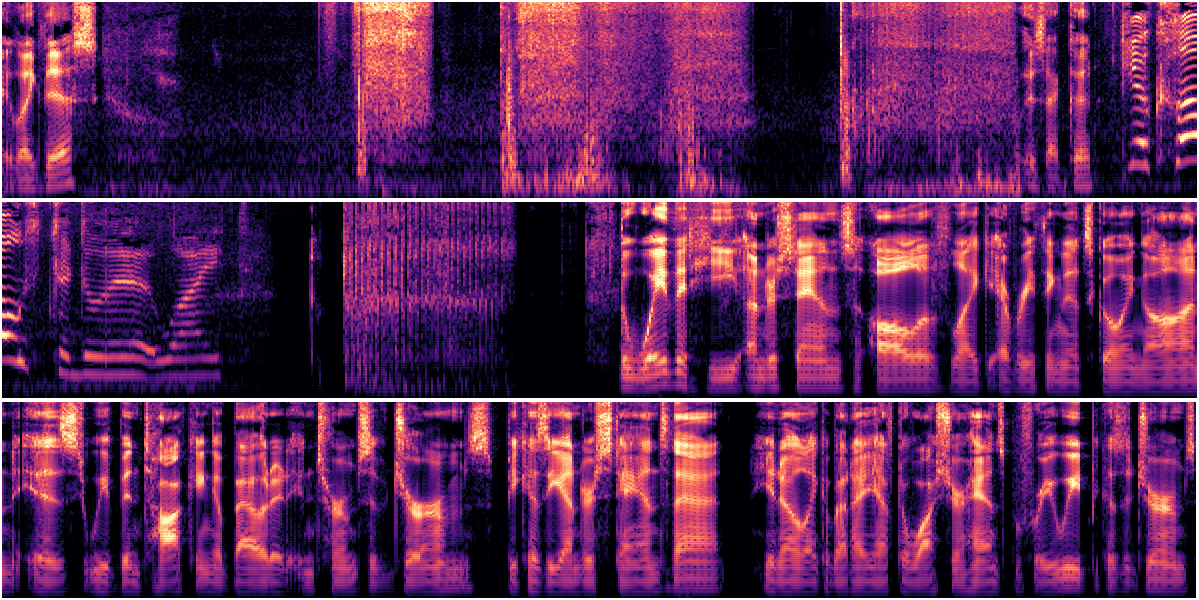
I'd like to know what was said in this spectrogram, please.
Like this. Is that good? You're close to doing it right. the way that he understands all of like everything that's going on is we've been talking about it in terms of germs because he understands that you know like about how you have to wash your hands before you eat because of germs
